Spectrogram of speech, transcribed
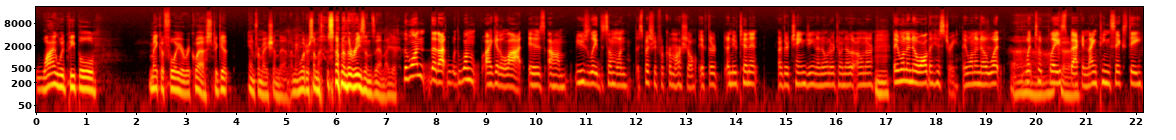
why would people make a FOIA request to get information then? I mean, what are some of the, some of the reasons then? I guess the one that I the one I get a lot is um, usually someone, especially for commercial, if they're a new tenant or they're changing an owner to another owner, mm-hmm. they want to know all the history. They want to know what uh, what took ah, place okay. back in 1960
